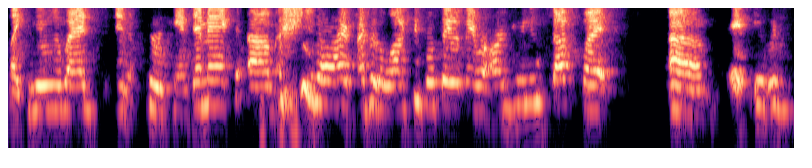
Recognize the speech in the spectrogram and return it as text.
like newlyweds in through pandemic. Um, you know, I, have heard a lot of people say that they were arguing and stuff, but um, it, it, was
